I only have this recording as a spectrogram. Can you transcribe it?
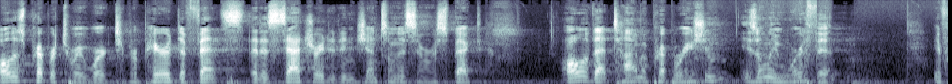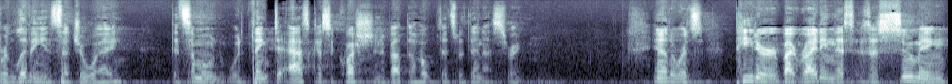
all this preparatory work to prepare a defense that is saturated in gentleness and respect, all of that time of preparation is only worth it if we're living in such a way that someone would think to ask us a question about the hope that's within us, right? In other words, Peter, by writing this, is assuming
